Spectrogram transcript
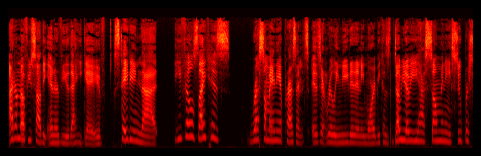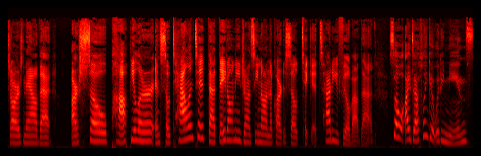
I don't know if you saw the interview that he gave stating that he feels like his WrestleMania presence isn't really needed anymore because WWE has so many superstars now that are so popular and so talented that they don't need John Cena on the card to sell tickets. How do you feel about that? So I definitely get what he means,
